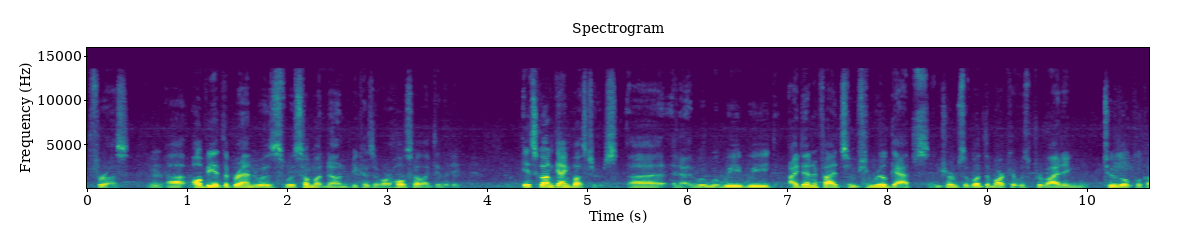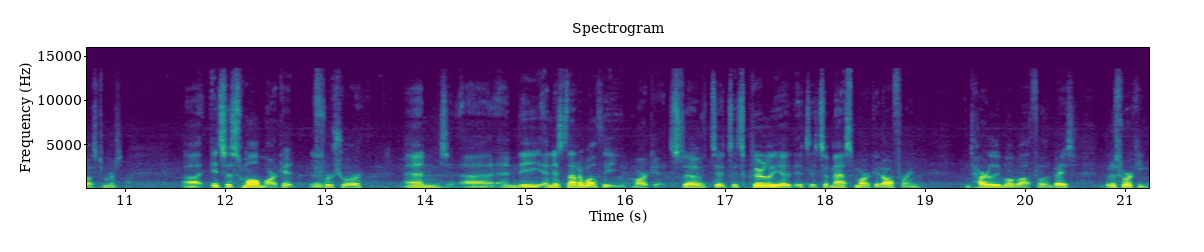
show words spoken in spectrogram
for us, mm. uh, albeit the brand was, was somewhat known because of our wholesale activity. It's gone gangbusters. Uh, you know, we, we identified some, some real gaps in terms of what the market was providing to local customers. Uh, it's a small market mm. for sure, and, uh, and, the, and it's not a wealthy market. So it's, it's clearly a, it's, it's a mass market offering entirely mobile phone based, but it's working.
